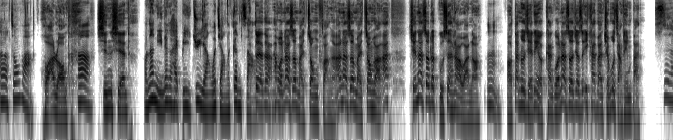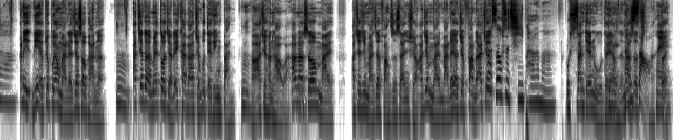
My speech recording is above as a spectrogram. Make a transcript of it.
嗯，中纺。华荣。嗯。新鲜。哦，那你那个还比巨阳我讲的更早。对啊对啊，我那时候买中纺啊，啊那时候买中纺啊，其实那时候的股市很好玩哦。嗯。哦，淡如姐一定有看过，那时候就是一开盘全部涨停板。是啊，啊你你也就不用买了，就收盘了。嗯，啊接着没多久的一开盘全部跌停板。嗯，啊就很好玩。啊那时候买啊就去买这纺织三雄，啊就买买了以后就放着。啊就那时候是七趴吗？不是三点五的样子。那时候少对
